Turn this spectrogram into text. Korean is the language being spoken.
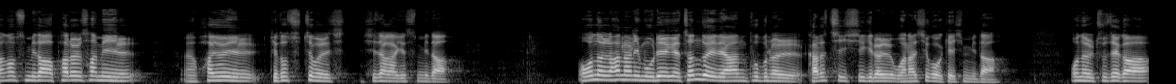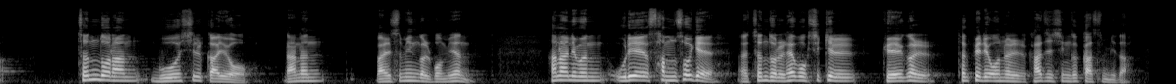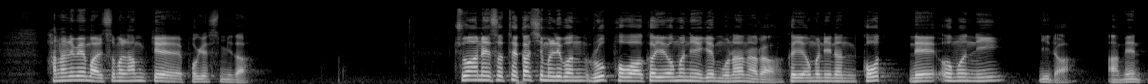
반갑습니다. 8월 3일 화요일 기도 수첩을 시작하겠습니다. 오늘 하나님 우리에게 전도에 대한 부분을 가르치시기를 원하시고 계십니다. 오늘 주제가 전도란 무엇일까요? 라는 말씀인 걸 보면 하나님은 우리의 삶 속에 전도를 회복시킬 계획을 특별히 오늘 가지신 것 같습니다. 하나님의 말씀을 함께 보겠습니다. 주 안에서 택하심을 입은 루포와 그의 어머니에게 문안하라. 그의 어머니는 곧 내 어머니니라. 아멘.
